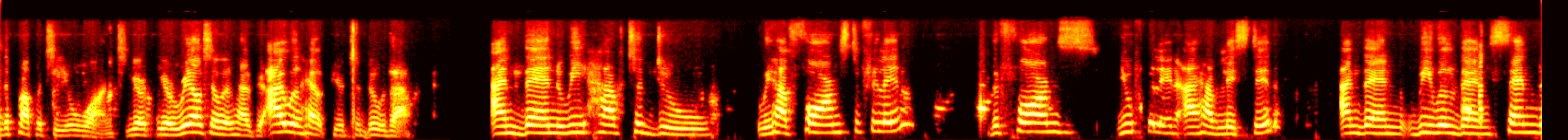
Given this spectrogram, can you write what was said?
the property you want. Your, your realtor will help you. I will help you to do that. And then we have to do, we have forms to fill in. The forms you fill in, I have listed. And then we will then send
